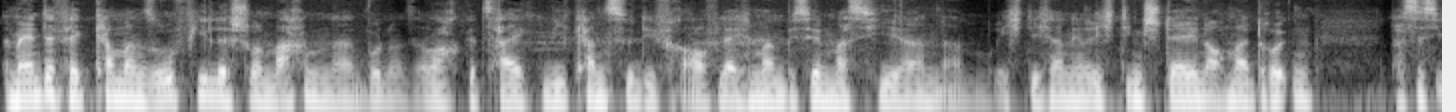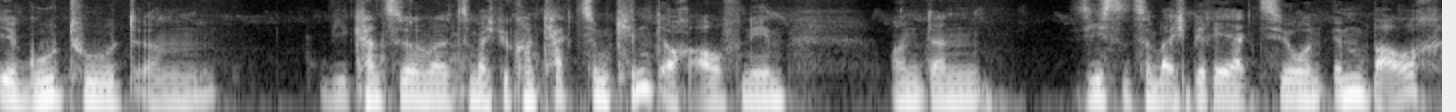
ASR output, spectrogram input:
im Endeffekt kann man so vieles schon machen. Da wurde uns aber auch gezeigt, wie kannst du die Frau vielleicht mal ein bisschen massieren, ähm, richtig an den richtigen Stellen auch mal drücken, dass es ihr gut tut. Ähm, wie kannst du mal zum Beispiel Kontakt zum Kind auch aufnehmen und dann siehst du zum Beispiel Reaktionen im Bauch,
